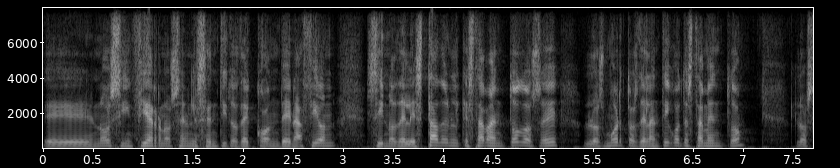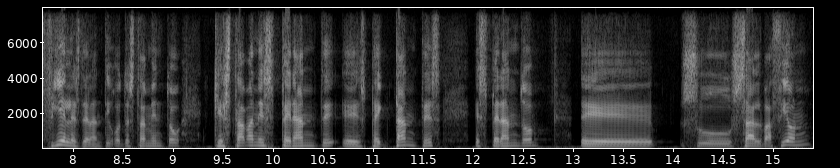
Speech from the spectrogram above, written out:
eh, no los infiernos en el sentido de condenación, sino del estado en el que estaban todos ¿eh? los muertos del Antiguo Testamento, los fieles del Antiguo Testamento, que estaban esperante, expectantes, esperando su salvación,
